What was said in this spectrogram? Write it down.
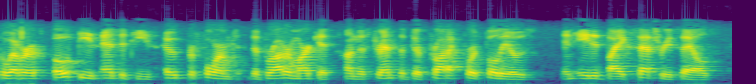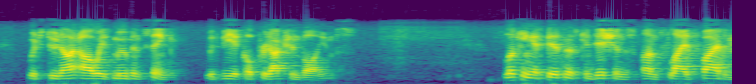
However, both these entities outperformed the broader market on the strength of their product portfolios and aided by accessory sales, which do not always move in sync with vehicle production volumes. Looking at business conditions on slides five and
